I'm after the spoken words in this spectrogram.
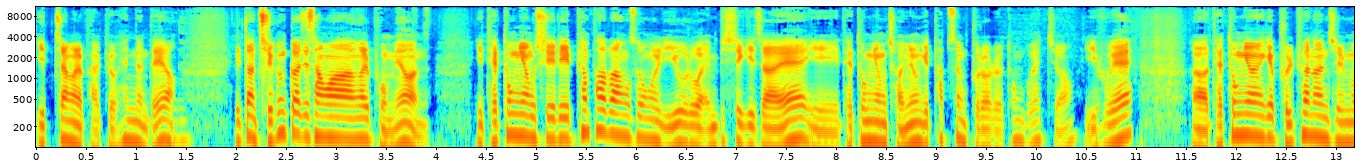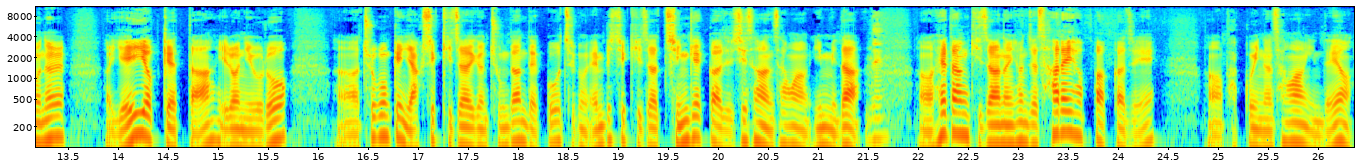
입장을 발표했는데요. 네. 일단 지금까지 상황을 보면 이 대통령실이 편파 방송을 이유로 MBC 기자의 이 대통령 전용기 탑승 불허를 통보했죠. 이후에 어, 대통령에게 불편한 질문을 예의 없게 했다 이런 이유로 어, 출근길 약식 기자회견 중단됐고 지금 MBC 기자 징계까지 시사한 상황입니다. 네. 어, 해당 기자는 현재 살해 협박까지 어, 받고 있는 상황인데요.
